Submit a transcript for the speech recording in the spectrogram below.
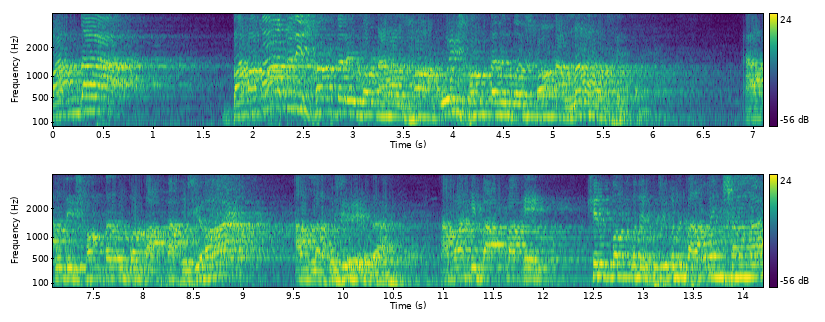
বান্দা বাবা মা যদি সন্তানের উপর নারাজ হন, ওই সন্তানের উপর স্বয়ং আল্লাহ নারাজ হয়ে যায়। আর যদি সন্তানের উপর বাপমা খুশি হয়, আল্লাহ খুশি হয়ে যান আমরা কি বাপ মাকে খেদমত করে খুশি করতে পারব ইনশাল্লাহ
